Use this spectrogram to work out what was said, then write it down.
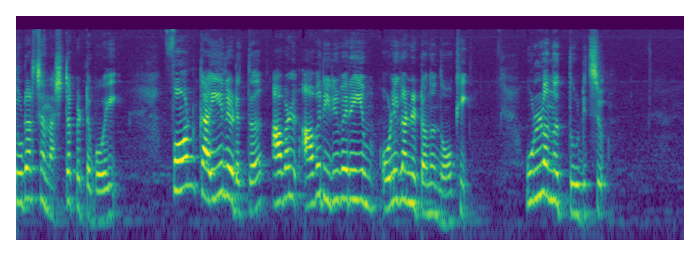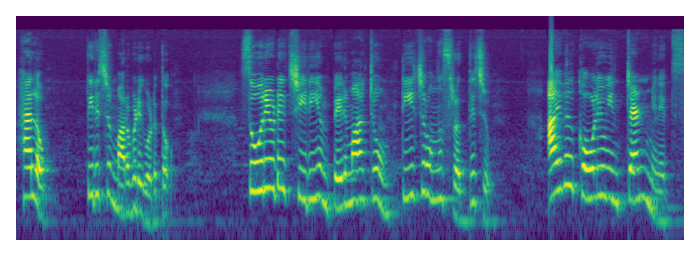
തുടർച്ച നഷ്ടപ്പെട്ടു പോയി. ഫോൺ കയ്യിലെടുത്ത് അവൾ അവരിരുവരെയും ഒളികണ്ണിട്ടൊന്ന് നോക്കി. ഉള്ളൊന്ന് തുടിച്ചു. ഹലോ തിരിച്ചു മറുപടി കൊടുത്തു. സൂര്യയുടെ ചിരിയും പെരുമാറ്റവും ടീച്ചർ ഒന്ന് ശ്രദ്ധിച്ചു. I will call you in ten minutes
